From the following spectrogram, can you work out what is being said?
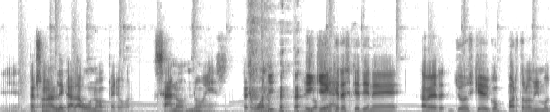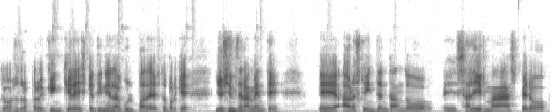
Eh, personal de cada uno, pero sano no es. Pero bueno. ¿Y, quién crees que tiene.? A ver, yo es que comparto lo mismo que vosotros, pero ¿quién creéis que tiene la culpa de esto? Porque yo, sinceramente, eh, ahora estoy intentando eh, salir más, pero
